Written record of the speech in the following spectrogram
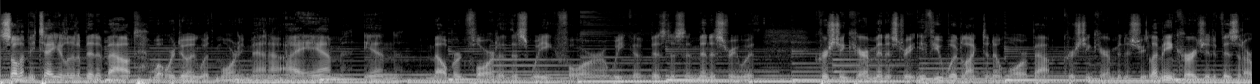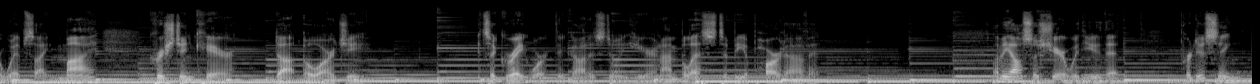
So let me tell you a little bit about what we're doing with Morning Manna. I am in Melbourne, Florida this week for a week of business and ministry with Christian Care Ministry. If you would like to know more about Christian Care Ministry, let me encourage you to visit our website, mychristiancare.org. It's a great work that God is doing here, and I'm blessed to be a part of it. Let me also share with you that producing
